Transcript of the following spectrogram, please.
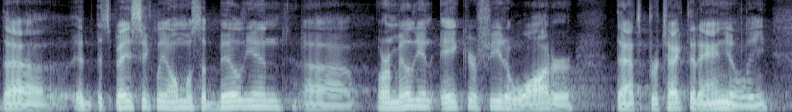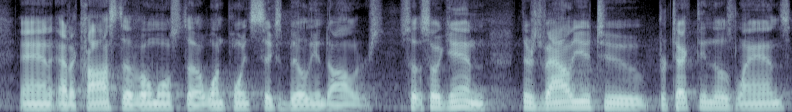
the, it, it's basically almost a billion uh, or a million acre feet of water that's protected annually and at a cost of almost uh, $1.6 billion. So, so again, there's value to protecting those lands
